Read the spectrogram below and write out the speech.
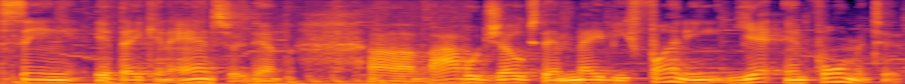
seeing if they can answer them. Uh, Bible jokes that may be funny yet informative.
